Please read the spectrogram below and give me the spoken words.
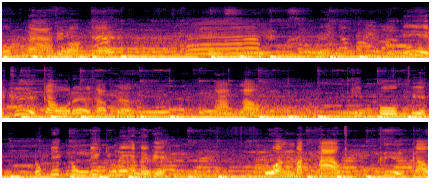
กบหน้าพี่น้องเลยนี่คือเก่าเด้อครับเด้ออ่านเล่า โปมพี่ดุกดิกดุกดิกอยู่ในอันนี้พี่ดวงบักพร้าคือเก่า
